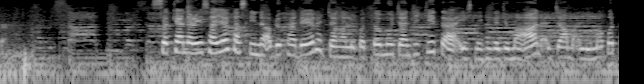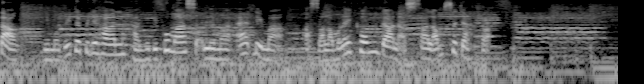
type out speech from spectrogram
Sekian dari saya, Kaslinda Abdul Kadir. Jangan lupa temu janji kita Isnin hingga Jumaat jam 5 petang. 5 berita pilihan hanya di Pumas 5 at 5. Assalamualaikum dan salam sejahtera.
